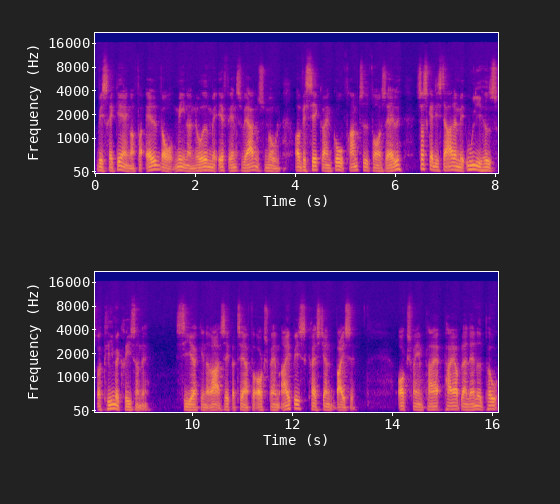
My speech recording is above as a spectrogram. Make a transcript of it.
Hvis regeringer for alvor mener noget med FN's verdensmål og vil sikre en god fremtid for os alle, så skal de starte med uligheds- og klimakriserne, siger generalsekretær for Oxfam IBIS Christian Weisse. Oxfam peger blandt andet på,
